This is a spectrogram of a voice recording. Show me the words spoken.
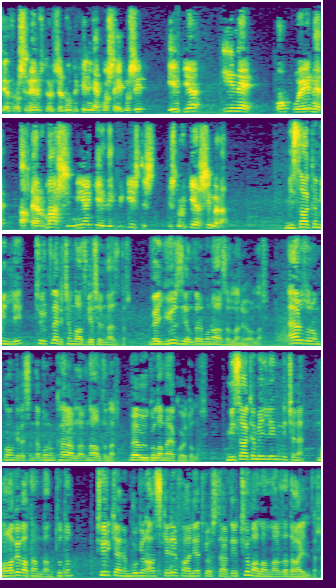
την Εθνοσυνέλευση του Ερζερούμ του 1920, η Ίνδια είναι όπου είναι τα θερμά σημεία και οι διεκδικήσεις της, της Τουρκίας σήμερα. Misak-ı Milli Türkler için vazgeçilmezdir ve 100 yıldır buna hazırlanıyorlar. Erzurum Kongresi'nde bunun kararlarını aldılar ve uygulamaya koydular. Misak-ı Milli'nin içine Mavi Vatan'dan tutun, Türkiye'nin bugün askeri faaliyet gösterdiği tüm alanlarda dahildir.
